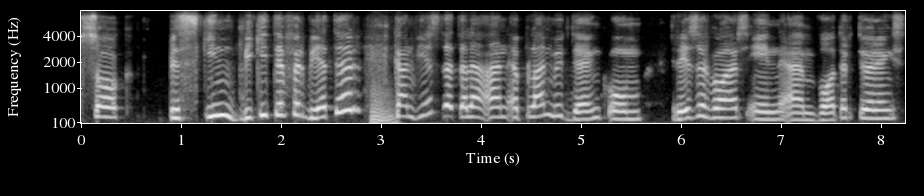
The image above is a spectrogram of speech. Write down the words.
saak miskien bietjie te verbeter hmm. kan wees dat hulle aan 'n plan moet dink om reservoirs en ehm um, watertorings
